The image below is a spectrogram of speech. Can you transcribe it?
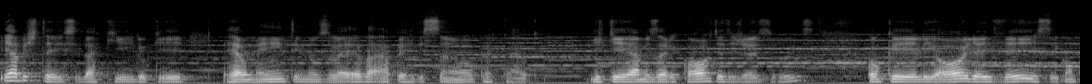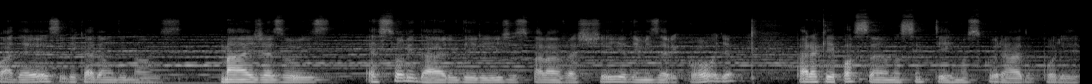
e abster-se daquilo que realmente nos leva à perdição, ao pecado. E que a misericórdia de Jesus, com que Ele olha e vê e se compadece de cada um de nós. Mas Jesus é solidário e dirige palavras cheias de misericórdia para que possamos sentirmos curado por Ele.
